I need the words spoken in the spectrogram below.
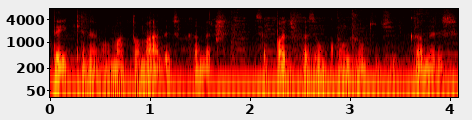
take, né, uma tomada de câmera. Você pode fazer um conjunto de câmeras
